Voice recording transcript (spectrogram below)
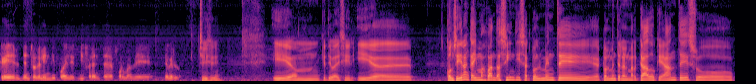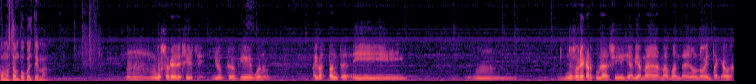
que dentro del indie pues hay diferentes formas de, de verlo. Sí, sí. ¿Y em, qué te iba a decir? ¿Y eh, consideran que hay más bandas indies actualmente, actualmente en el mercado que antes o cómo está un poco el tema? Mm, No sabría decirte. Yo creo que, bueno, hay bastante y mm, no sabría calcular si había más, más bandas en los 90 que ahora.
